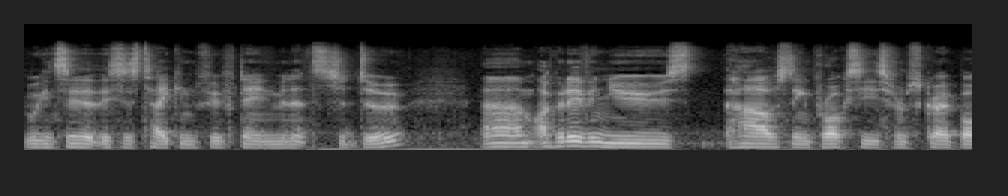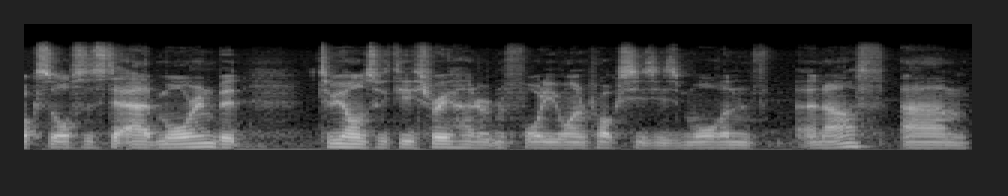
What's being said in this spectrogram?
We can see that this has taken 15 minutes to do. Um, I could even use harvesting proxies from Scrapebox sources to add more in, but to be honest with you, 341 proxies is more than enough. Um,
